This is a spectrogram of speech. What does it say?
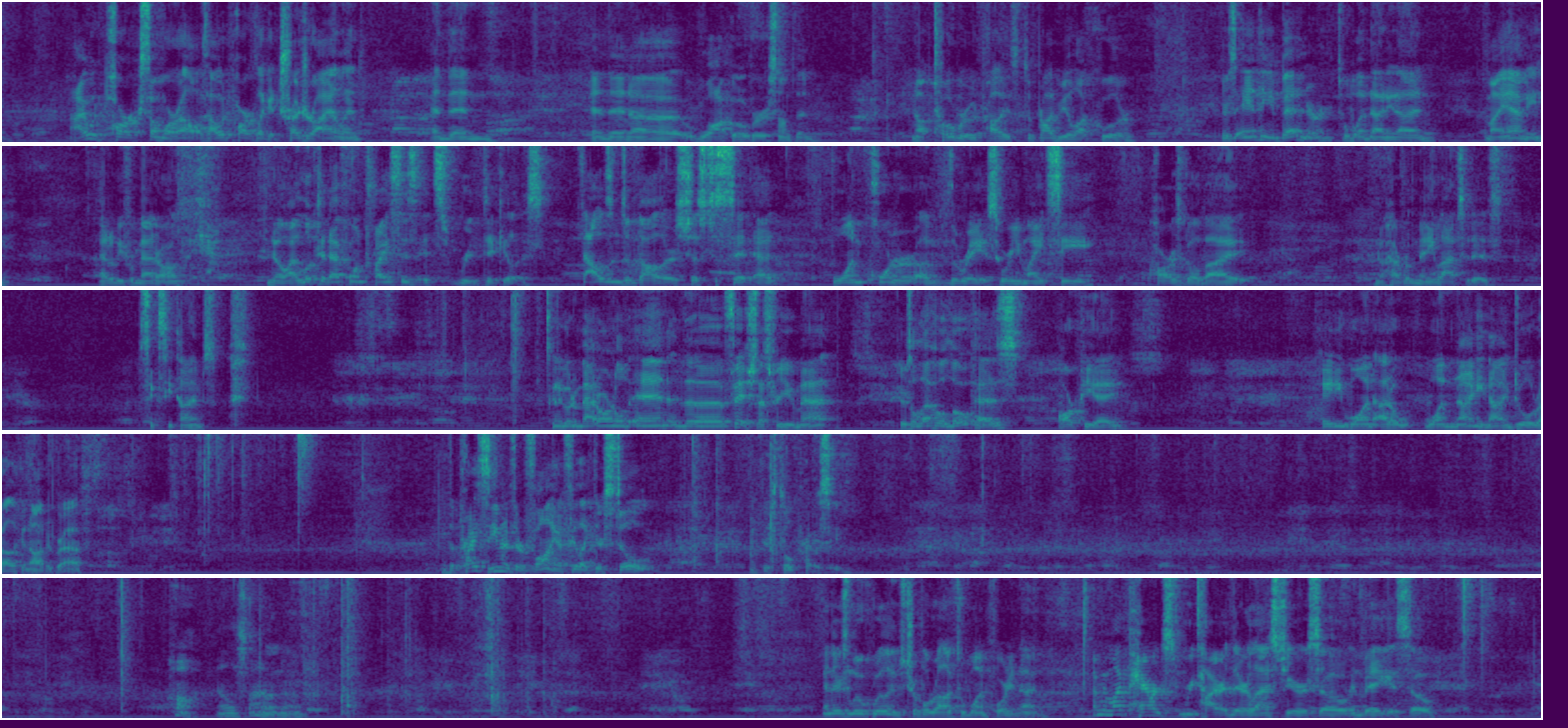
I would park somewhere else. I would park like at Treasure Island, and then and then uh, walk over or something. In October, it would probably it'd probably be a lot cooler. There's Anthony Bender to 199, Miami. That'll be for Matt Arnold. Yeah. No, I looked at F1 prices. It's ridiculous. Thousands of dollars just to sit at one corner of the race where you might see cars go by, you know, however many laps it is. 60 times. it's going to go to Matt Arnold and the fish. That's for you, Matt. There's Alejo Lopez, RPA. 81 out of 199, dual relic and autograph. The prices, even if they're falling, I feel like they're still, like they're still pricey. Huh, Ellis Island, huh? And there's Luke Williams, triple relic to 149. I mean, my parents retired there last year, so in Vegas. So.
